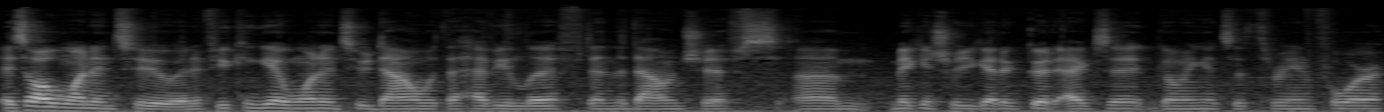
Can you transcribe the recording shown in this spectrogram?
it's all one and two. And if you can get one and two down with the heavy lift and the downshifts, um, making sure you get a good exit going into three and four,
